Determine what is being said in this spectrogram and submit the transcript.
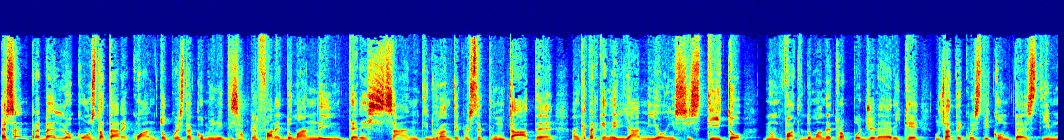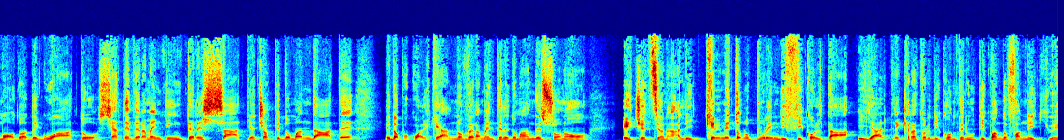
È sempre bello constatare quanto questa community sappia fare domande interessanti durante queste puntate, anche perché negli anni ho insistito, non fate domande troppo generiche, usate questi contesti in modo adeguato, siate veramente interessati a ciò che domandate e dopo qualche anno veramente le domande sono eccezionali, che mi mettono pure in difficoltà gli altri creatori di contenuti quando fanno i QA.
